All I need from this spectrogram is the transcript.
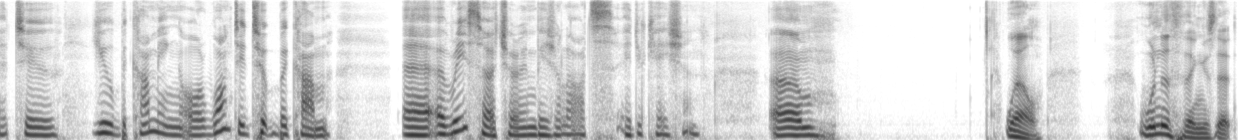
uh, to you becoming or wanted to become uh, a researcher in visual arts education? Um, well, one of the things that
